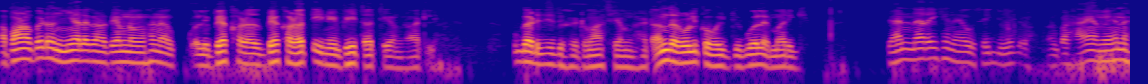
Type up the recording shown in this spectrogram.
આ પાણો પડ્યો ને ત્યાં લગણ એમને છે ને ઓલી ભેખડ ભેખડ હતી નહીં ભીત હતી એમને આટલી. ઉગાડી દીધું હેઠ માથે એમને હેઠ. અંદર ઓલીકો વહી ગયું, ગોલે મારી ગયું. ધ્યાન ના રાખીને એવું થઈ ગયું મિત્રો. પણ પછી અમે હે ને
